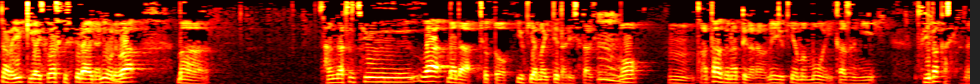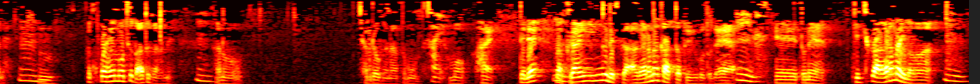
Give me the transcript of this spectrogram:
だからユッキーが忙しくしてる間に俺は、まあ、3月中はまだちょっと雪山行ってたりしたけれども、うん、暖かくなってからはね、雪山もう行かずに、梅雨ばっかしてたんだね。う。うんん。ここら辺もちょっと後からね、うん。あの、喋ろうかなと思うんですけども、はい。でね、まあ、うんクライミング熱が上がらなかったということで、うん。えっ、とね、結局上がらないまま、うん。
